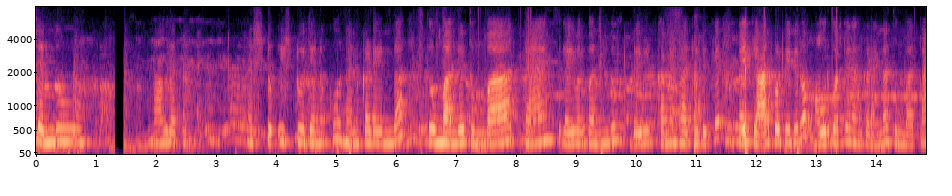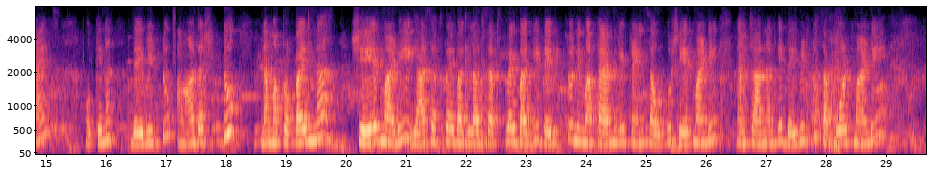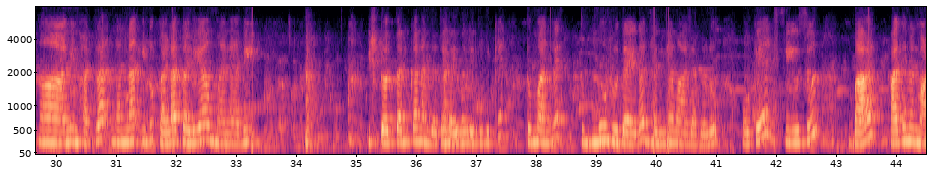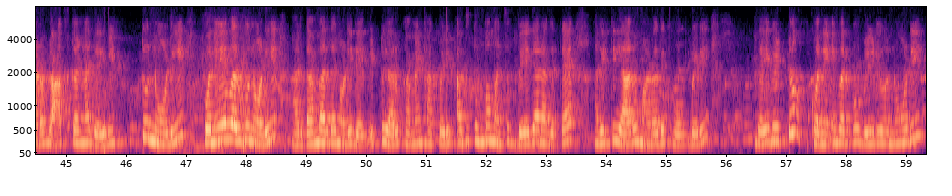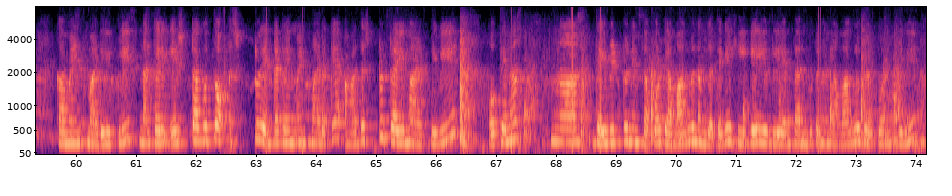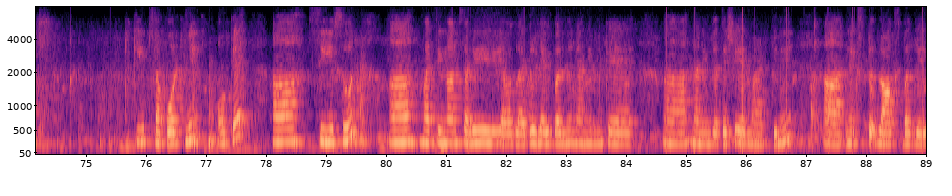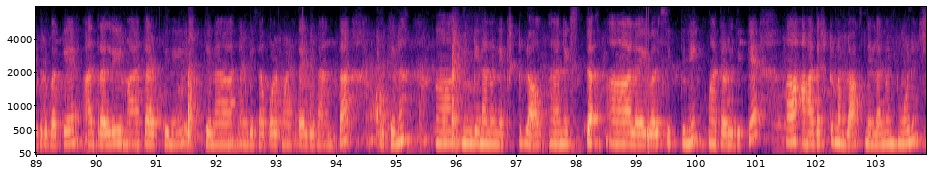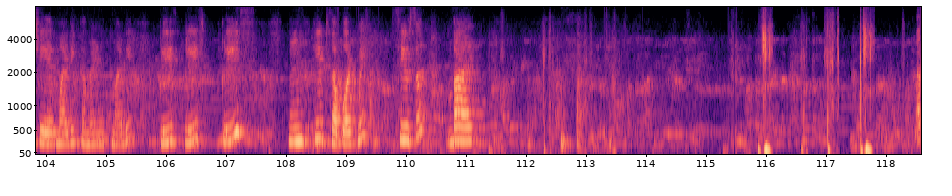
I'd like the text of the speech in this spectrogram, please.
ಚಂದು ನಾಗರತ್ನ. ಅಷ್ಟು, ಇಷ್ಟು ಜನಕ್ಕೂ ನನ್ನ ಕಡೆಯಿಂದ ತುಂಬ, ಅಂದರೆ ತುಂಬ ಥ್ಯಾಂಕ್ಸ್ ಲೈವಲ್ಲಿ ಬಂದು ದಯವಿಟ್ಟು ಕಮೆಂಟ್ ಹಾಕಿದ್ದಕ್ಕೆ ಲೈಕ್ ಯಾರು ಕೊಟ್ಟಿದ್ದೀರೋ ಅವ್ರಿಗೂ ಅಷ್ಟೇ ನನ್ನ ಕಡೆಯಿಂದ ತುಂಬ ಥ್ಯಾಂಕ್ಸ್ ಓಕೆನಾ ದಯವಿಟ್ಟು ಆದಷ್ಟು ನಮ್ಮ ಪ್ರೊಫೈಲ್ನ ಶೇರ್ ಮಾಡಿ. ಯಾರು ಸಬ್ಸ್ಕ್ರೈಬ್ ಆಗಿಲ್ಲ, ಅವ್ರು ಸಬ್ಸ್ಕ್ರೈಬ್ ಆಗಿ, ದಯವಿಟ್ಟು ನಿಮ್ಮ ಫ್ಯಾಮಿಲಿ ಫ್ರೆಂಡ್ಸ್ ಅವ್ರಿಗೂ ಶೇರ್ ಮಾಡಿ. ನಮ್ಮ ಚಾನಲ್ಗೆ ದಯವಿಟ್ಟು ಸಪೋರ್ಟ್ ಮಾಡಿ. ನಿಮ್ಮ ಹತ್ರ ನನ್ನ ಇದು ಕಳಕಳಿಯ ಮನವಿ. ಇಷ್ಟೊತ್ತು ತನಕ ನನ್ನ ಜೊತೆ ಲೈವಲ್ಲಿ ಇದ್ದಿದ್ದಕ್ಕೆ ತುಂಬ ಅಂದರೆ ತುಂಬ ಹೃದಯದ ಧನ್ಯವಾದಗಳು. Okay see you soon bye ಹಾಗೆ ನಾನು ಮಾಡೋ ವ್ಲಾಗ್ಸ್ಗಳನ್ನ ದಯವಿಟ್ಟು ನೋಡಿ, ಕೊನೆವರೆಗೂ ನೋಡಿ, ಅರ್ಧಂಬರ್ಧ ನೋಡಿ, ದಯವಿಟ್ಟು ಯಾರು ಕಮೆಂಟ್ ಹಾಕಬೇಡಿ. ಅದು ತುಂಬ ಮನ್ಸಿಗೆ ಬೇಜಾರಾಗುತ್ತೆ. ಆ ರೀತಿ ಯಾರು ಮಾಡೋದಕ್ಕೆ ಹೋಗಬೇಡಿ. ದಯವಿಟ್ಟು ಕೊನೆವರೆಗೂ ವಿಡಿಯೋ ನೋಡಿ ಕಮೆಂಟ್ ಮಾಡಿ ಪ್ಲೀಸ್ ನನ್ನ ಕೈಲಿ ಎಷ್ಟಾಗುತ್ತೋ ಅಷ್ಟು ಎಂಟರ್ಟೈನ್ಮೆಂಟ್ ಮಾಡೋಕ್ಕೆ ಆದಷ್ಟು ಟ್ರೈ ಮಾಡ್ತೀವಿ. ಓಕೆನಾ ದಯವಿಟ್ಟು ನಿಮ್ಮ ಸಪೋರ್ಟ್ ಯಾವಾಗಲೂ ನಮ್ಮ ಜೊತೆಗೆ ಹೀಗೆ ಇರಲಿ ಅಂತ ಅಂದ್ಬಿಟ್ಟು ನಾನು ಯಾವಾಗಲೂ ಕೇಳ್ಕೊತೀನಿ keep support me okay see soon ಮತ್ತು ಇನ್ನೊಂದು ಸಲ ಯಾವಾಗಲಾದರೂ ಲೈವ್ ಬಂದು ನಾನು ನಿಮಗೆ ನಾನು ನಿಮ್ಮ ಜೊತೆ ಶೇರ್ ಮಾಡ್ತೀನಿ. ನೆಕ್ಸ್ಟ್ ವ್ಲಾಗ್ಸ್ ಬಗ್ಗೆ, ಇದ್ರ ಬಗ್ಗೆ ಅದರಲ್ಲಿ ಮಾತಾಡ್ತೀನಿ. ಎಷ್ಟು ಜನ ನನಗೆ ಸಪೋರ್ಟ್ ಮಾಡ್ತಾ ಇದ್ದೀರಾ ಅಂತ. ಓಕೆನಾ ನಿಮಗೆ ನಾನು ನೆಕ್ಸ್ಟ್ ವ್ಲಾಗ್ ನೆಕ್ಸ್ಟ್ ಲೈವಲ್ಲಿ ಸಿಗ್ತೀನಿ ಮಾತಾಡೋದಕ್ಕೆ. ಆದಷ್ಟು ನಮ್ಮ ವ್ಲಾಗ್ಸ್ನೆಲ್ಲನೂ ನೋಡಿ ಶೇರ್ ಮಾಡಿ ಕಮೆಂಟ್ ಮಾಡಿ. Please please please keep support me see you soon bye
